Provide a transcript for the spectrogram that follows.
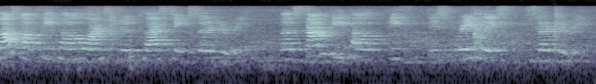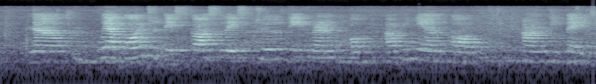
lots of people want to do plastic surgery, but some people dis- disagree with surgery. Now, we are going to discuss these two different op- opinions of um, debate.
